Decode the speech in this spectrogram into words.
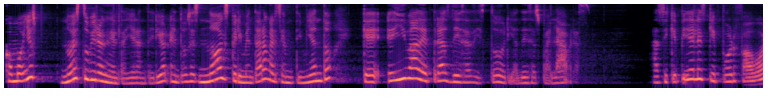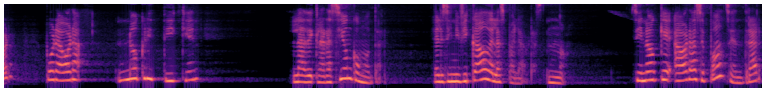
Como ellos no estuvieron en el taller anterior, entonces no experimentaron el sentimiento que iba detrás de esas historias, de esas palabras. Así que pídeles que por favor, por ahora, no critiquen la declaración como tal, el significado de las palabras, no, sino que ahora se puedan centrar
